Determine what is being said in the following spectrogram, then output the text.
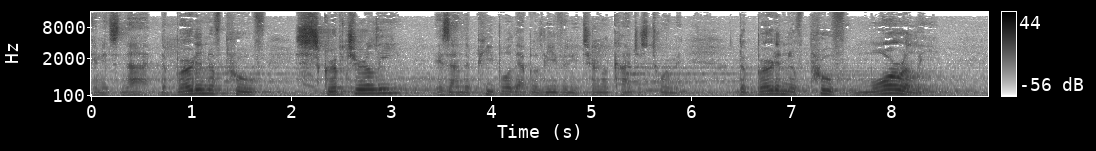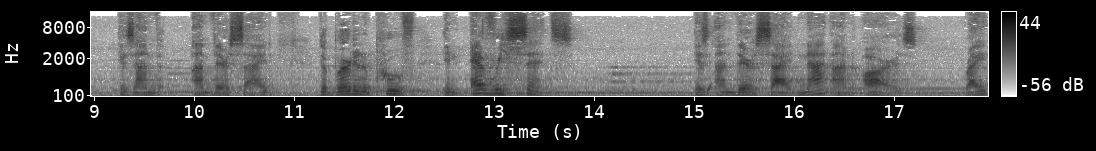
and it's not. The burden of proof scripturally is on the people that believe in eternal conscious torment the burden of proof morally is on the, on their side. The burden of proof, in every sense, is on their side, not on ours, right?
